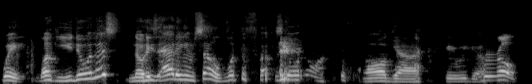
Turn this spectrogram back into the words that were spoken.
Wait, Lucky, you doing this? No, he's adding himself. What the fuck is going on? Oh god, here we go. Bro,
